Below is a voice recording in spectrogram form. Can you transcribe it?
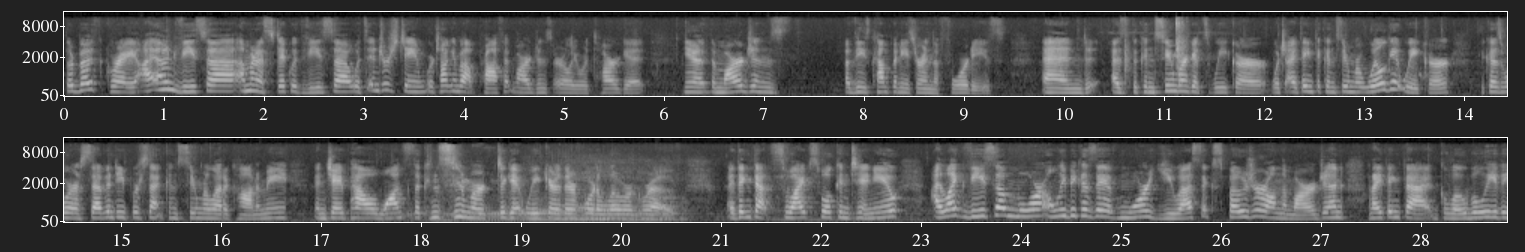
They're both great. I own Visa. I'm going to stick with Visa. What's interesting, we're talking about profit margins earlier with Target. You know, the margins of these companies are in the 40s. And as the consumer gets weaker, which I think the consumer will get weaker because we're a 70% consumer led economy, and Jay Powell wants the consumer to get weaker, therefore to lower growth. I think that swipes will continue. I like Visa more only because they have more US exposure on the margin. And I think that globally, the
